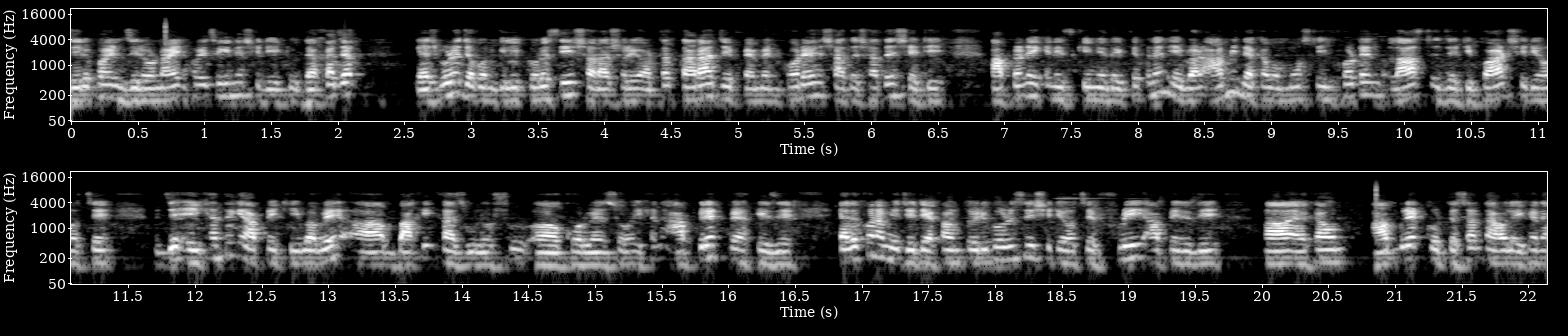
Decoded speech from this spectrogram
জিরো পয়েন্ট জিরো নাইন হয়েছে কিনা সেটি একটু দেখা যাক। ড্যাশবোর্ডে যখন ক্লিক করেছি, সরাসরি অর্থাৎ তারা যে পেমেন্ট করে, সাথে সাথে সেটি আপনারা এখানে স্ক্রিনে দেখতে পেলেন। এবার আমি দেখাবো মোস্ট ইম্পর্টেন্ট লাস্ট যেটি পার্ট সেটি হচ্ছে যে এইখান থেকে আপনি কীভাবে বাকি কাজগুলো করবেন। সো এখানে আপগ্রেড প্যাকেজে এতক্ষণ আমি যেটি অ্যাকাউন্ট তৈরি করেছি, সেটি হচ্ছে ফ্রি আপনি যদি অ্যাকাউন্ট আপগ্রেড করতে চান, তাহলে এখানে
